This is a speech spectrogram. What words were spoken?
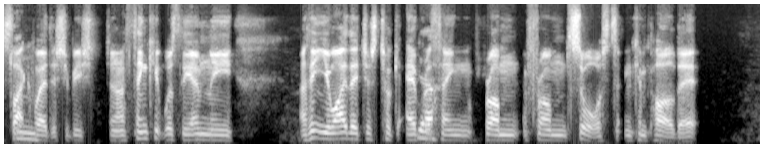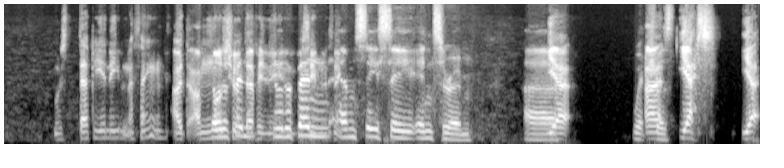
Slackware mm. distribution. And I think it was the only, I think you either just took everything yeah. from, from source and compiled it. Was Debian even a thing? I, am not sure been, Debian It would have been MCC interim. Uh, yeah, which uh, was yes, yeah,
